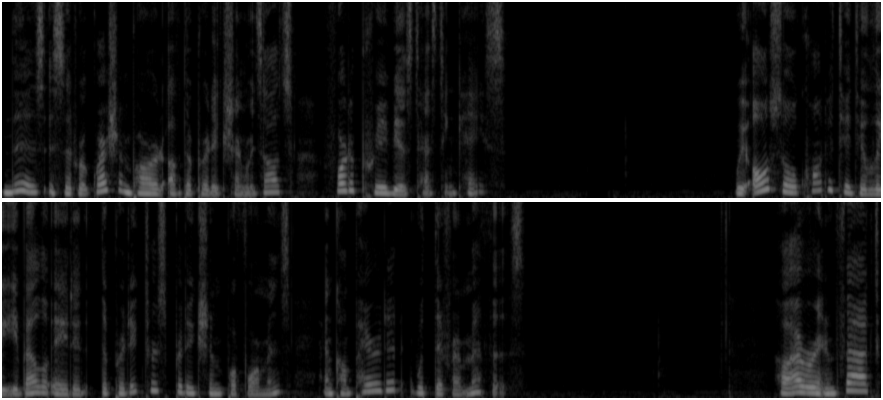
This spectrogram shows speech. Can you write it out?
This is the regression part of the prediction results for the previous testing case. We also quantitatively evaluated the predictor's prediction performance and compared it with different methods. However, in fact,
